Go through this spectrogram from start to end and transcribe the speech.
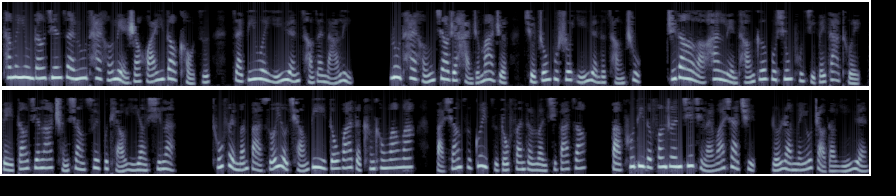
他们用刀尖在陆太恒脸上划一道口子，再逼问银元藏在哪里。陆太恒叫着喊着骂着，却终不说银元的藏处，直到老汉脸膛、胳膊、胸脯、脊背、大腿被刀尖拉成像碎布条一样稀烂。土匪们把所有墙壁都挖得坑坑洼洼，把箱子柜子都翻得乱七八糟，把铺地的方砖接起来挖下去，仍然没有找到银元。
